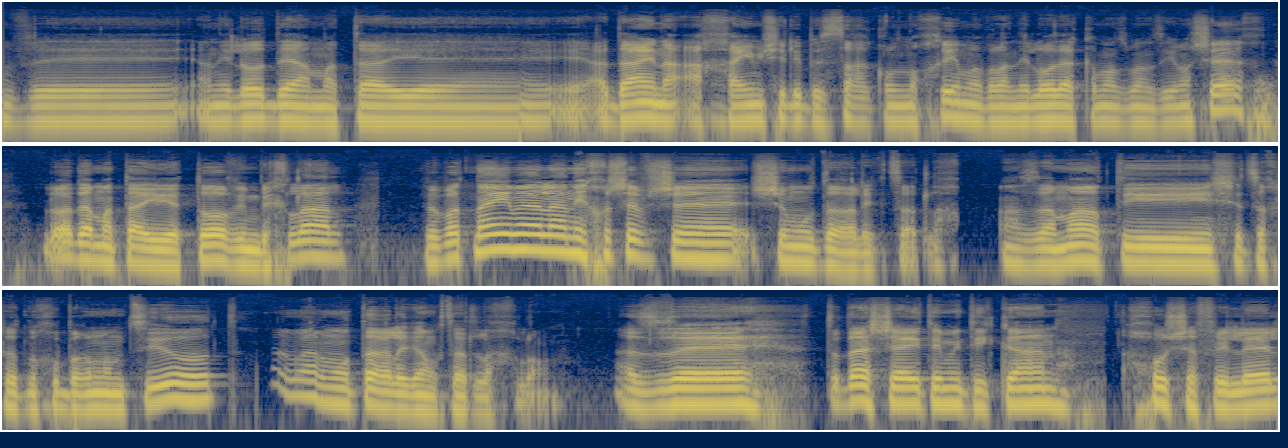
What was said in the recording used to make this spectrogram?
ואני לא יודע מתי, אה, עדיין החיים שלי בסך הכל נוחים, אבל אני לא יודע כמה זמן זה יימשך, לא יודע מתי יהיה טוב, אם בכלל, ובתנאים האלה אני חושב ש, שמותר לי קצת לחלום. אז אמרתי שצריך להיות מחוברים למציאות, אבל מותר לי גם קצת לחלום. אז uh, תודה שהייתם איתי כאן, חוש אפילל.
